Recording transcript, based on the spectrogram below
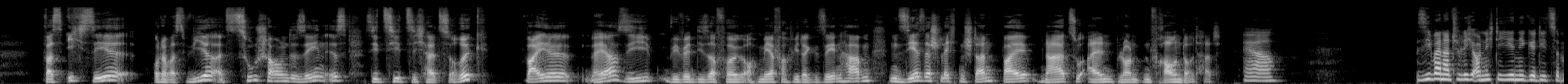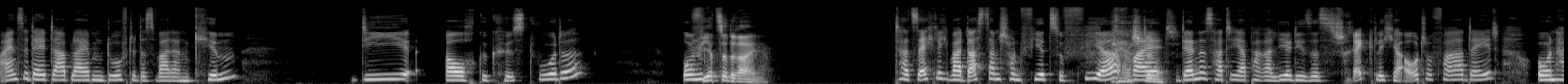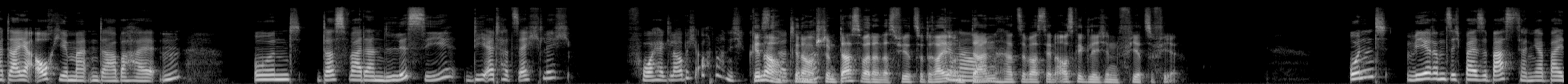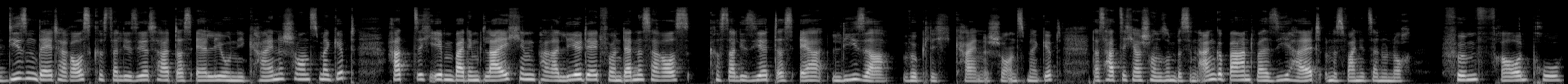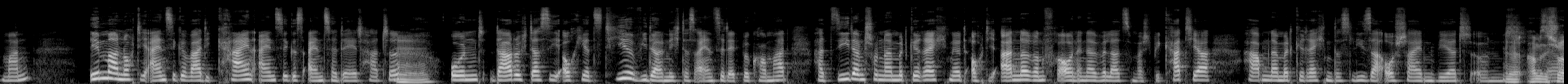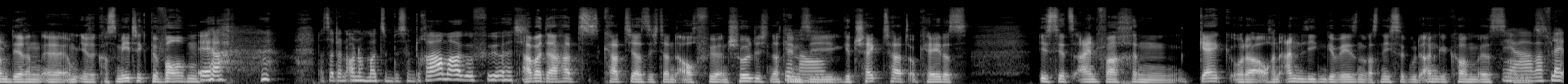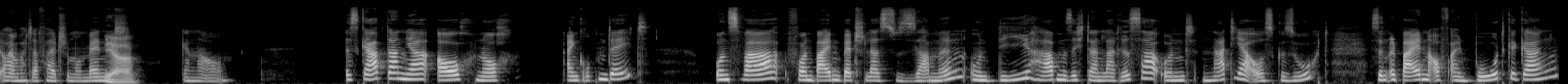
was ich sehe oder was wir als Zuschauende sehen, ist, sie zieht sich halt zurück, weil, naja, sie, wie wir in dieser Folge auch mehrfach wieder gesehen haben, einen sehr, sehr schlechten Stand bei nahezu allen blonden Frauen dort hat. Ja. Sie war natürlich auch nicht diejenige, die zum Einzeldate da bleiben durfte. Das war dann Kim, die auch geküsst wurde. Und 4 zu 3. tatsächlich war das dann schon 4 zu 4, Ah ja, weil stimmt. Dennis hatte ja parallel dieses schreckliche Autofahrdate und hat da ja auch jemanden da behalten. Und das war dann Lissy, die er tatsächlich vorher, glaube ich, auch noch nicht geküsst Genau, hatte. genau, ne? stimmt. Das war dann das 4 zu 3 Genau. und dann hat Sebastian ausgeglichen 4 zu 4. Und während sich bei Sebastian ja bei diesem Date herauskristallisiert hat, dass er Leonie keine Chance mehr gibt, hat sich eben bei dem gleichen Paralleldate von Dennis herauskristallisiert, dass er Lisa wirklich keine Chance mehr gibt. Das hat sich ja schon so ein bisschen angebahnt, weil sie halt, und es waren jetzt ja nur noch fünf Frauen pro Mann, immer noch die einzige war, die kein einziges Einzeldate hatte. Und dadurch, dass sie auch jetzt hier wieder nicht das Einzeldate bekommen hat, hat sie dann schon damit gerechnet, auch die anderen Frauen in der Villa, zum Beispiel Katja, haben damit gerechnet, dass Lisa ausscheiden wird. Und Ja, haben sich ja. schon um deren, äh, um ihre Kosmetik beworben. Ja, das hat dann auch noch mal zu ein bisschen Drama geführt. Aber da hat Katja sich dann auch für entschuldigt, nachdem Genau. sie gecheckt hat, okay, das ist jetzt einfach ein Gag oder auch ein Anliegen gewesen, was nicht so gut angekommen ist. ja, war vielleicht auch einfach der falsche Moment. ja, Genau. Es gab dann ja auch noch ein Gruppendate. Und zwar von beiden Bachelors zusammen. Und die haben sich dann Larissa und Nadja ausgesucht, sind mit beiden auf ein Boot gegangen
